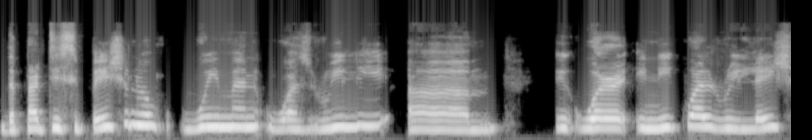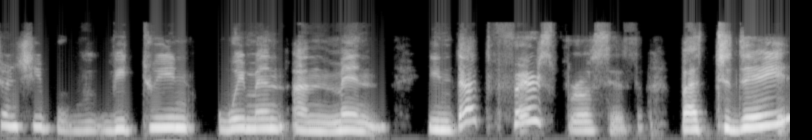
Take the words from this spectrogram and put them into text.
the participation of women was really um, were in equal relationship between women and men in that first process. But today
